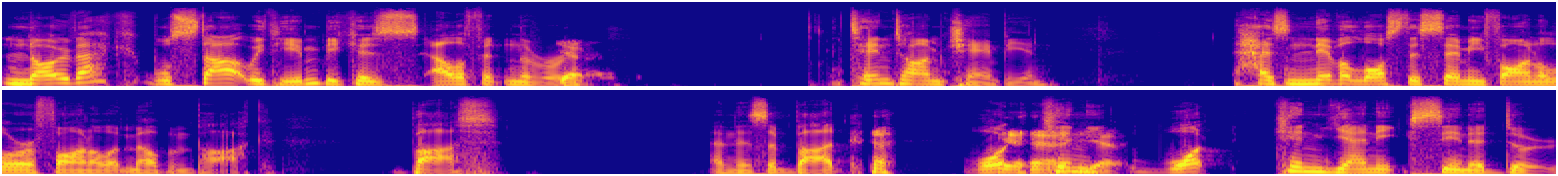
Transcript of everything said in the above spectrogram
Novak, we'll start with him because elephant in the room, yep. ten-time champion, has never lost a semi-final or a final at Melbourne Park, but, and there's a but. What yeah, can yeah. what can Jannik Sinner do?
